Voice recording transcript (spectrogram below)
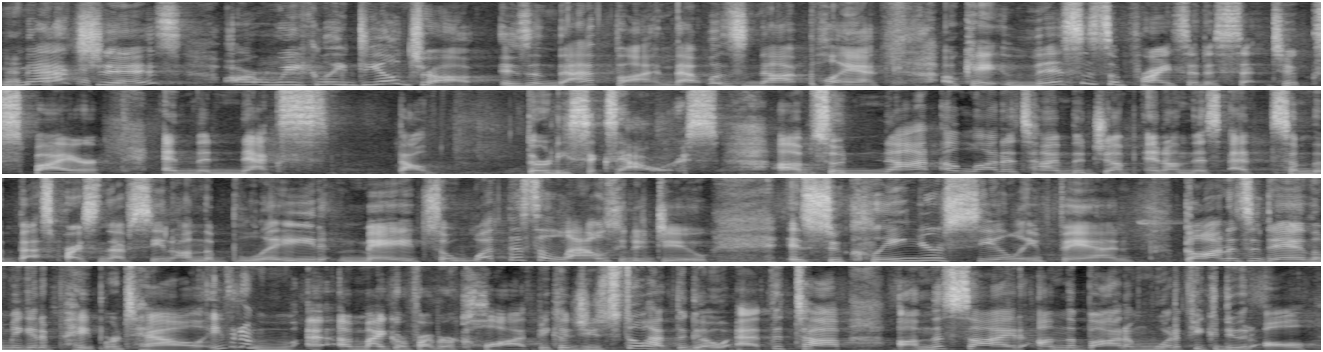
matches our weekly deal drop. Isn't that fun? That was not planned. Okay, this is a price that is set to expire in the next about 36 hours. Um, so not a lot of time to jump in on this at some of the best pricing I've seen on the Blade Maid. So what this allows you to do is to clean your ceiling fan. Gone is a day, let me get a paper towel, even a, a microfiber cloth, because you still have to go at the top, on the side, on the bottom. What if you could do it all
